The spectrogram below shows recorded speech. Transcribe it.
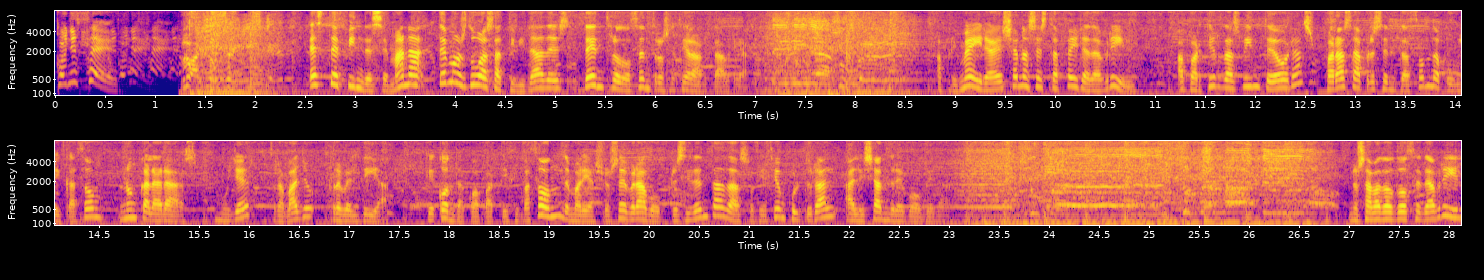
coñecer. Este fin de semana temos dúas actividades dentro do Centro Social Artabria. A primeira é xa na sexta feira de abril. A partir das 20 horas farase a presentación da publicación Non calarás, Muller, Traballo, Rebeldía, que conta coa participación de María Xosé Bravo, presidenta da Asociación Cultural Alexandre Bóveda. No sábado 12 de abril,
